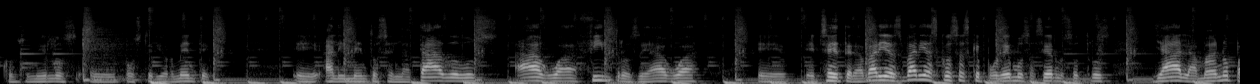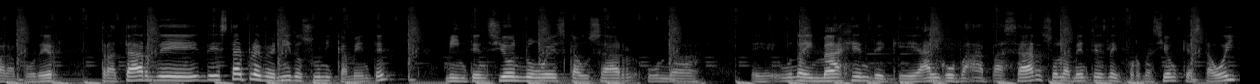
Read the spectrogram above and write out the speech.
consumirlos eh, posteriormente. Alimentos enlatados, agua, filtros de agua, eh, etcétera. Varias, varias cosas que podemos hacer nosotros ya a la mano para poder tratar de, estar prevenidos únicamente. Mi intención no es causar una eh, una imagen de que algo va a pasar, solamente es la información que hasta hoy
